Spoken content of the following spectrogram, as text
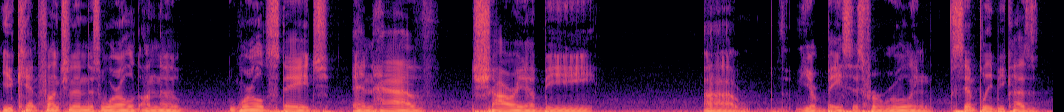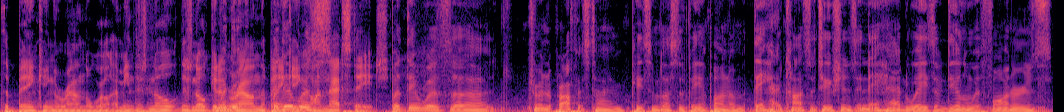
you can't function in this world on the world stage and have Sharia be uh, your basis for ruling simply because the banking around the world. I mean, there's no there's no getting there- around the banking was- on that stage. But there was uh, during the prophets' time, peace and blessings be upon them. They had constitutions and they had ways of dealing with foreigners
